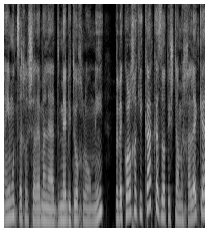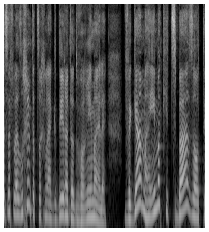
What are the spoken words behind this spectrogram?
האם הוא צריך לשלם עליה דמי ביטוח לאומי? ובכל חקיקה כזאת, שאתה מחלק כסף לאזרחים, אתה צריך להגדיר את הדברים האלה. וגם, האם הקצבה הזאת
